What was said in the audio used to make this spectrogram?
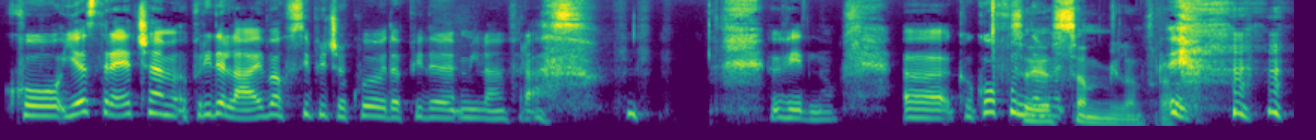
ko jaz rečem, pride Lajbah, vsi pričakujejo, da pride Milan Fras. Vedno. Uh, kako, fundament... Se, sem Milan Fras.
